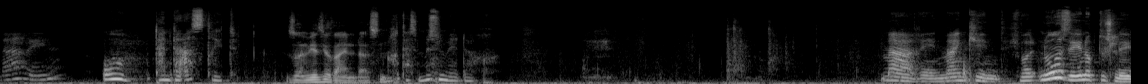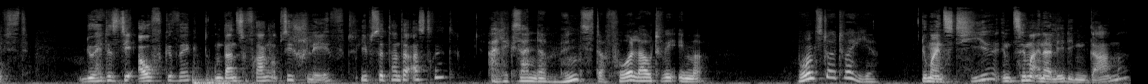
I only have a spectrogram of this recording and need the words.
Marin? Oh, Tante Astrid. Sollen wir sie reinlassen? Ach, das müssen wir doch. Marin, mein Kind, ich wollte nur sehen, ob du schläfst. Du hättest sie aufgeweckt, um dann zu fragen, ob sie schläft, liebste Tante Astrid? Alexander Münster, vorlaut wie immer. Wohnst du etwa hier? Du meinst hier, im Zimmer einer ledigen Dame?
